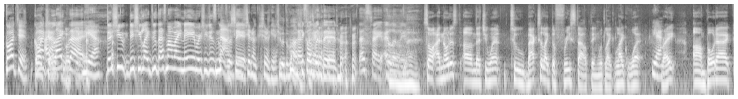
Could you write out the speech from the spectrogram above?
Coche. I like Coche. that. Yeah. Does she does she like, dude, that's not my name or she just goes Nah, with she, it? she don't, she don't care. She with the vibe. She goes with it. That's tight. I love it. So I noticed um, that you went to back to like the freestyle thing with like like what? Yeah. Right. Um, Bodak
